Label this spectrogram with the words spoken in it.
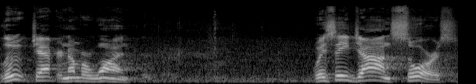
Luke chapter number one. We see John's source.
